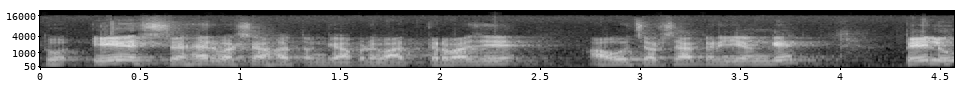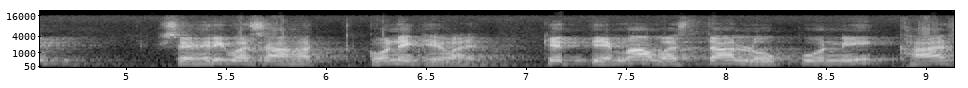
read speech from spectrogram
તો એ શહેર વસાહત અંગે આપણે વાત કરવા જઈએ. આવો ચર્ચા કરીએ અંગે. પહેલું, શહેરી વસાહત કોને કહેવાય? કે તેમાં વસતા લોકોની ખાસ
